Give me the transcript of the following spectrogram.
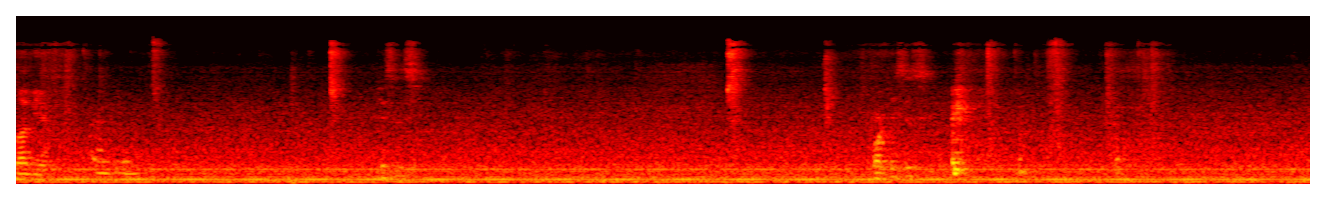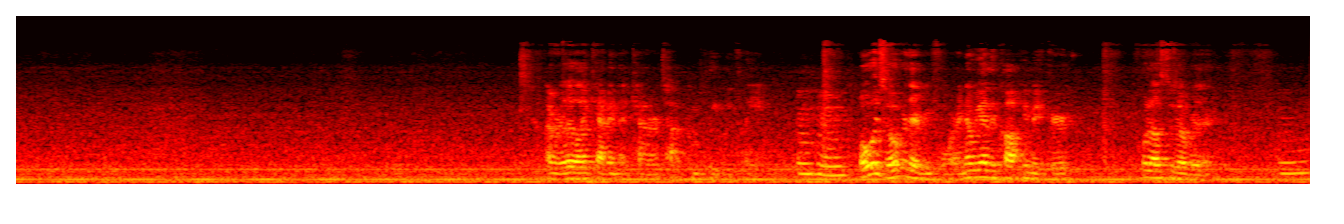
Love you. Okay. Kisses. Four kisses? I really like having that countertop completely clean. Mhm. What was over there before? I know we had the coffee maker. What else was over there? Mm.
